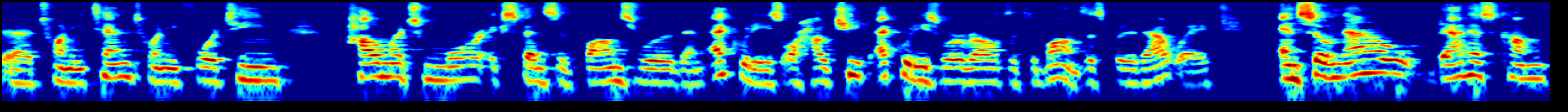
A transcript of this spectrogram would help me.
uh, 2010, 2014 how much more expensive bonds were than equities or how cheap equities were relative to bonds. Let's put it that way. And so now that has come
